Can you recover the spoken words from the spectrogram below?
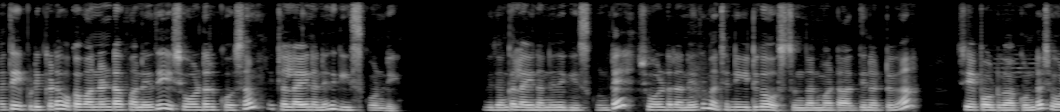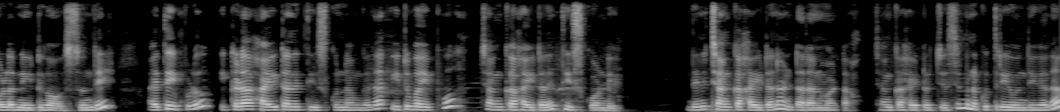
అయితే ఇప్పుడు ఇక్కడ ఒక వన్ అండ్ హాఫ్ అనేది షోల్డర్ కోసం ఇట్లా లైన్ అనేది గీసుకోండి. ఈ విధంగా లైన్ అనేది గీసుకుంటే షోల్డర్ అనేది మంచి నీట్గా వస్తుంది అనమాట అద్దినట్టుగా షేప్ అవుట్ కాకుండా షోల్డర్ నీట్గా వస్తుంది. అయితే ఇప్పుడు ఇక్కడ హైట్ అనేది తీసుకున్నాం కదా ఇటువైపు చంక హైట్ అనేది తీసుకోండి. దీన్ని చంక హైట్ అని అంటారనమాట చంక హైట్ వచ్చేసి మనకు త్రీ ఉంది కదా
